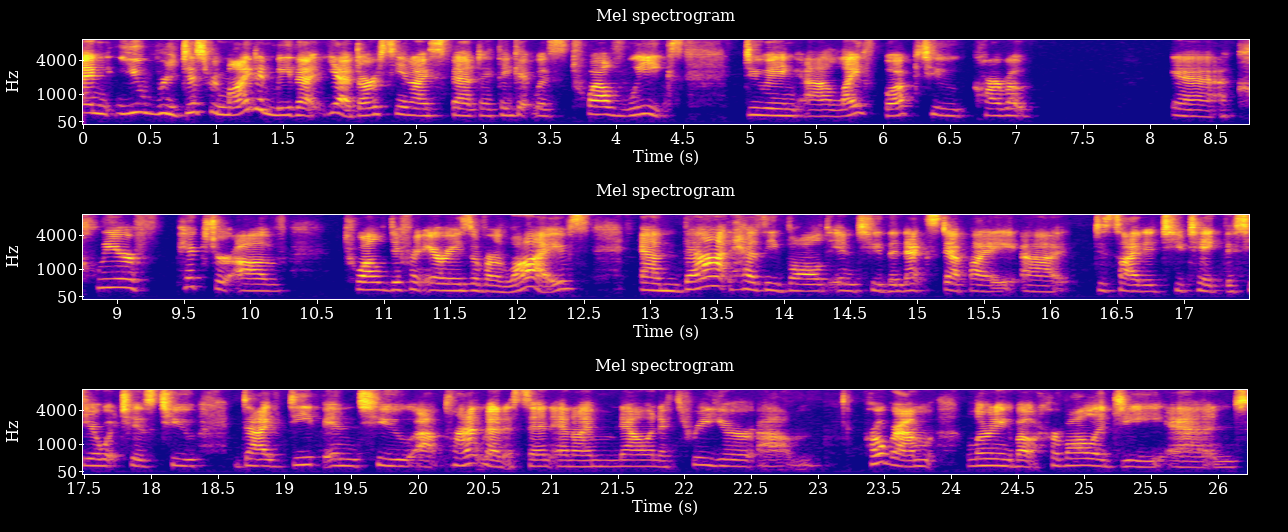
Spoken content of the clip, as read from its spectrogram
And you re- just reminded me that, yeah, Darcy and I spent, I think it was 12 weeks doing a life book to carve out uh, a clear picture of 12 different areas of our lives. And that has evolved into the next step I uh, decided to take this year, which is to dive deep into uh, plant medicine. And I'm now in a three year um, program learning about herbology and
